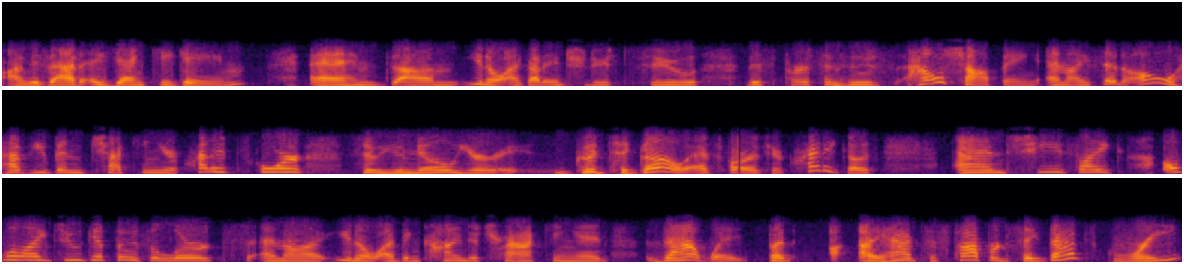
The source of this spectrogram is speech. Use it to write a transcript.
I was at a Yankee game and um you know I got introduced to this person who's house shopping and I said, "Oh, have you been checking your credit score so you know you're good to go as far as your credit goes?" And she's like, "Oh, well, I do get those alerts and I, you know, I've been kind of tracking it that way." But I had to stop her to say, "That's great."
